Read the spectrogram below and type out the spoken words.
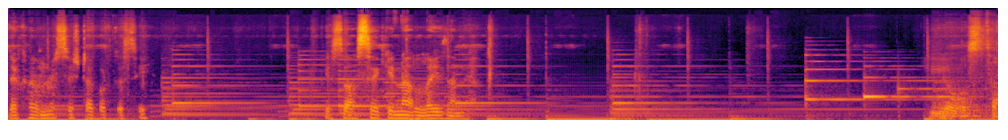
দেখার আমরা চেষ্টা করতেছি। কিছু আছে কি না আল্লাহ জানে। কি অবস্থা?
